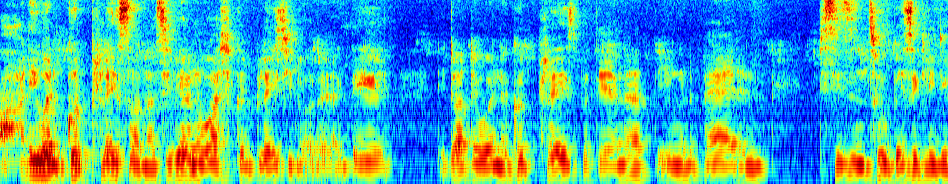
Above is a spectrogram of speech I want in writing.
Ah, they went good place on us. If you haven't watched Good Place, you know that like they they thought they were in a good place, but they ended up being in the bad. And season two, basically, they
